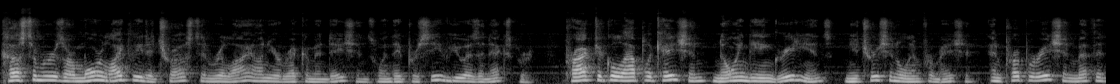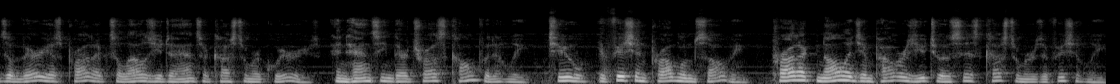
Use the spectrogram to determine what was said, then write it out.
Customers are more likely to trust and rely on your recommendations when they perceive you as an expert. Practical application, knowing the ingredients, nutritional information, and preparation methods of various products allows you to answer customer queries, enhancing their trust confidently. 2. Efficient problem solving. Product knowledge empowers you to assist customers efficiently.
